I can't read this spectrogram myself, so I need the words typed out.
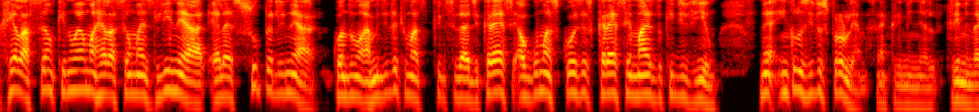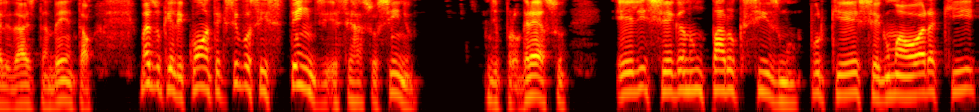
relação que não é uma relação mais linear, ela é superlinear. Quando, à medida que uma cidade cresce, algumas coisas crescem mais do que deviam, né? inclusive os problemas, né? criminalidade também e tal. Mas o que ele conta é que se você estende esse raciocínio de progresso, ele chega num paroxismo, porque chega uma hora que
